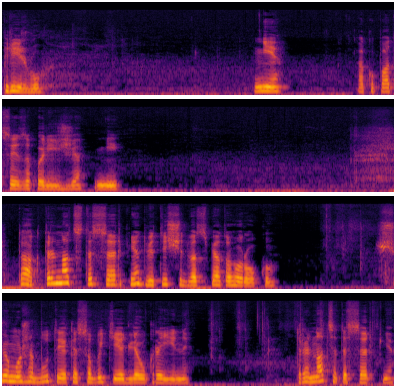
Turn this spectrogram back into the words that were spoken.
Прірву. Ні. Окупації Запоріжжя. Ні. Так, 13 серпня 2025 року. Що може бути яке собиття для України? 13 серпня.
